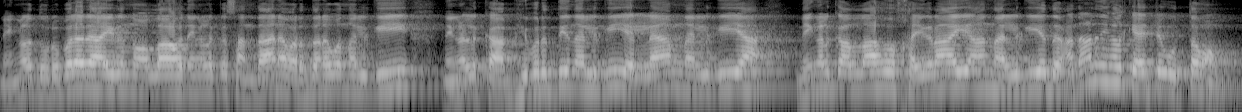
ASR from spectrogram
നിങ്ങൾ ദുർബലരായിരുന്നു അള്ളാഹു. നിങ്ങൾക്ക് സന്താന വർധനവ് നൽകി നിങ്ങൾക്ക് അഭിവൃദ്ധി നൽകി എല്ലാം നൽകിയ നിങ്ങൾക്ക് അള്ളാഹു ഹൈറായി ആ നൽകിയത്. അതാണ് നിങ്ങൾക്ക് ഏറ്റവും ഉത്തമം.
